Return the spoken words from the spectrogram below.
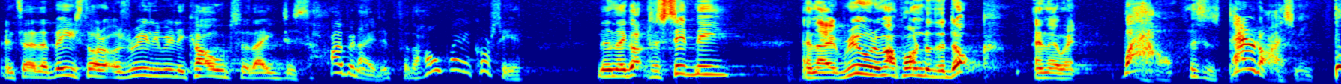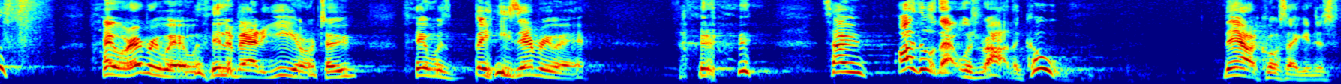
And so the bees thought it was really, really cold, so they just hibernated for the whole way across here. Then they got to Sydney and they reeled them up onto the dock and they went, wow, this is paradise. And poof, they were everywhere within about a year or two. There was bees everywhere. so I thought that was rather cool. Now, of course, they can just,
